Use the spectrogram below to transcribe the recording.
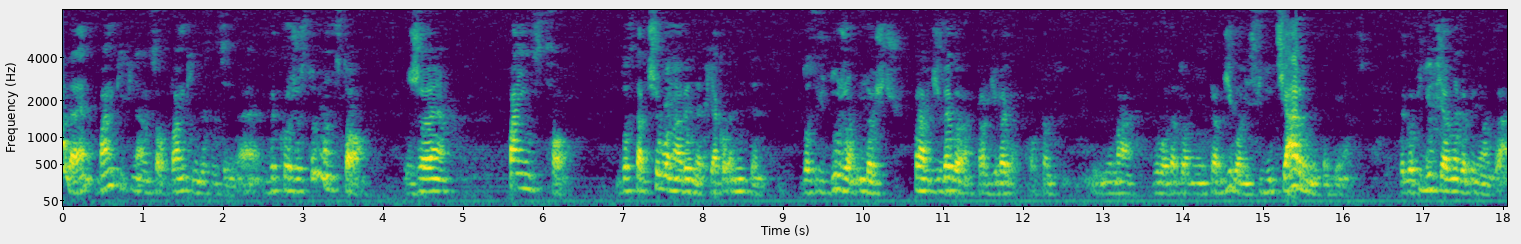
Ale banki finansowe, banki inwestycyjne, wykorzystując to, że państwo dostarczyło na rynek jako emitent dosyć dużą ilość prawdziwego, prawdziwego, bo stąd nie ma złota, to on nie on jest fiducjarny ten pieniądz, tego fiducjarnego pieniądza,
